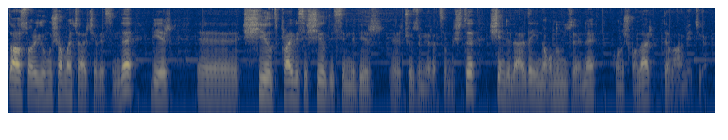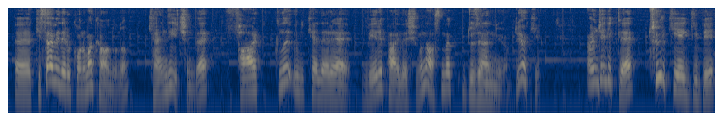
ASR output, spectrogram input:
Daha sonra yumuşama çerçevesinde bir e, Shield, Privacy Shield isimli bir e, çözüm yaratılmıştı. Şimdilerde yine onun üzerine konuşmalar devam ediyor. E, kişisel verileri koruma kanunu kendi içinde farklı ülkelere veri paylaşımını aslında düzenliyor. Diyor ki, öncelikle Türkiye gibi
